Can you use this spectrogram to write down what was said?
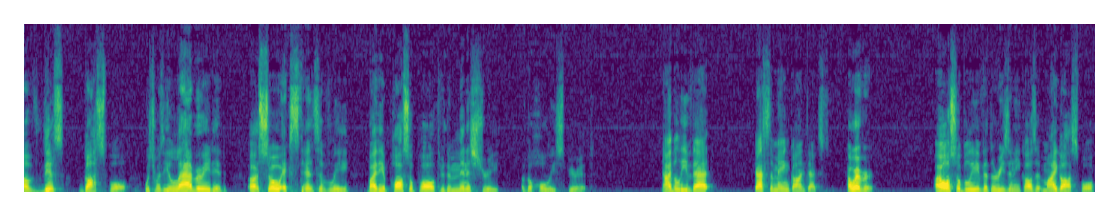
of this gospel, which was elaborated uh, so extensively by the Apostle Paul through the ministry of the Holy Spirit. Now, I believe that that's the main context. However, I also believe that the reason he calls it my gospel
